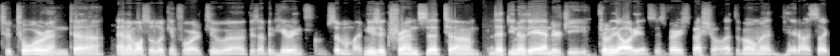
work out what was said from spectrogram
to tour, and uh, and I'm also looking forward to because I've been hearing from some of my music friends that um, that you know the energy from the audience is very special at the moment. You know, it's like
